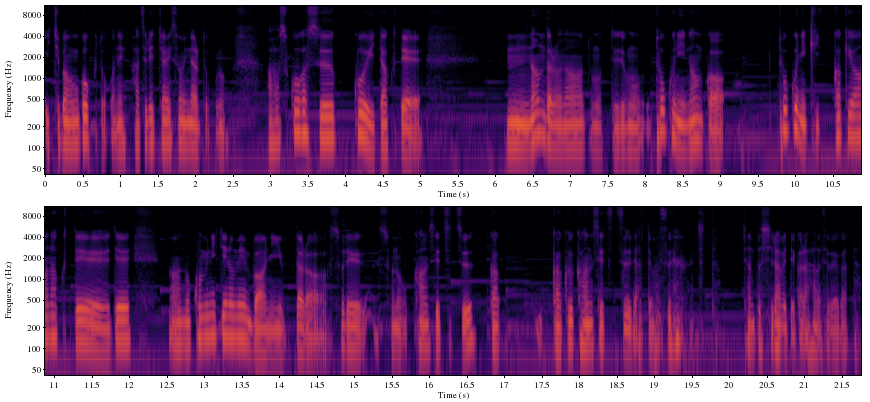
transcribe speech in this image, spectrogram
一番動くとこね、外れちゃいそうになるところ。あそこがすっごい痛くて、うん、なんだろうなと思って、でも特になんか、特にきっかけはなくて、で、あの、コミュニティのメンバーに言ったら、それ、その関節痛が、顎関節痛で合ってますちょっと、ちゃんと調べてから話せばよかった。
